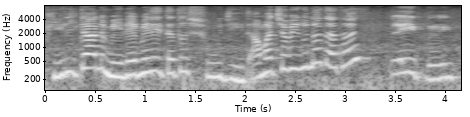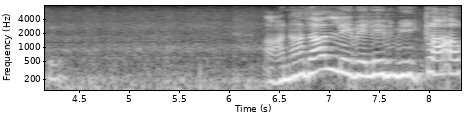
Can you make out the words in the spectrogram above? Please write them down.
ফিল্টার মেরে মেরে এটা তো সুজিত। আমার ছবিগুলো দাদাই এই তো এই তো। আনাদার লেভেলের মেকআপ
